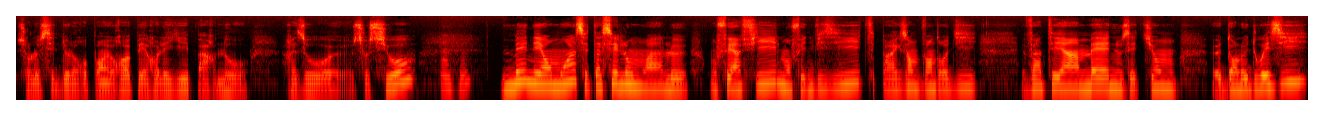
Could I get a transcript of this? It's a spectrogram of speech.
sur le site de l'Europe en Europe et relayées par nos réseaux euh, sociaux. Mhm. Mais néanmoins, c'est assez long. Hein. Le, on fait un film, on fait une visite. Par exemple, vendredi 21 mai, nous étions dans le Douaisis.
